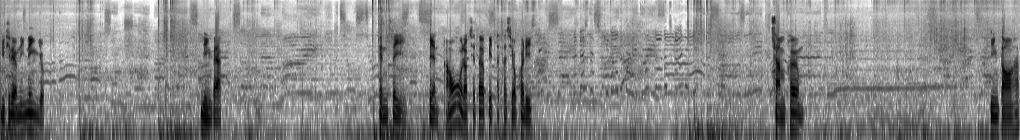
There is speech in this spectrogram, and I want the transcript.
อยู่ที่เดิมนิ่งๆอยู่ ยิงแบบเป็นสี่เปลี่ยน เอ้าล็อกเชเตอร์ปิดอัตเชียวพอดีซ้ำเพิ่ม ยิงต่อครับ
